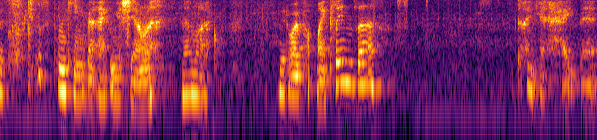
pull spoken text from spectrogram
I was just thinking about having a shower and I'm like, where do I put my cleanser? Don't you hate that?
